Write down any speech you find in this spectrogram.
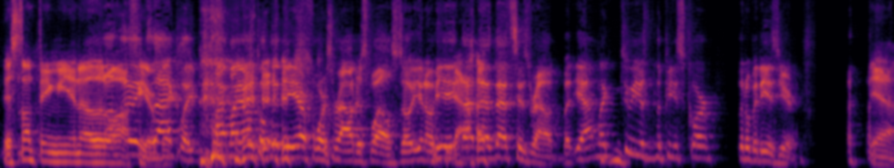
There's something, you know, a little well, off exactly. here. Exactly. My, my uncle did the Air Force route as well. So, you know, he yeah. that, that, that's his route. But yeah, I'm like two years in the Peace Corps, a little bit easier. yeah,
